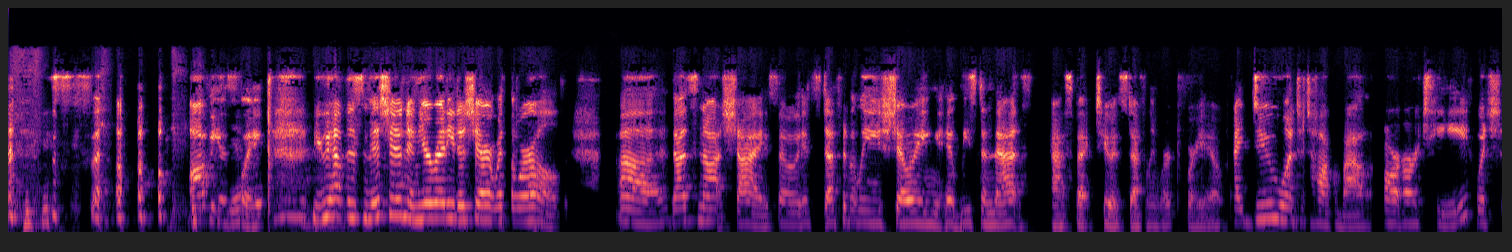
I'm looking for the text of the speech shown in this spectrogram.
so, obviously, yeah. you have this mission and you're ready to share it with the world uh, that's not shy. So it's definitely showing, at least in that aspect too, it's definitely worked for you. I do want to talk about RRT, which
